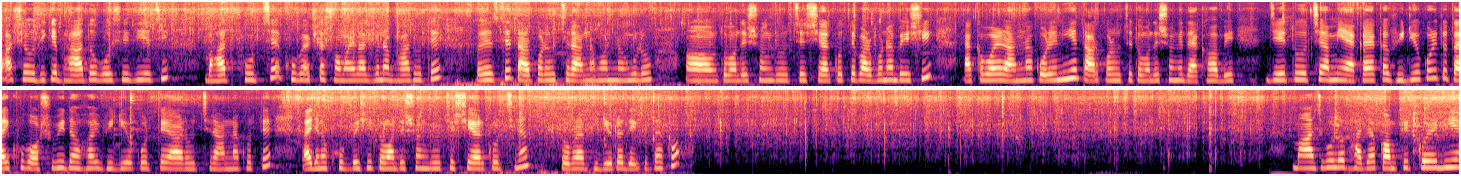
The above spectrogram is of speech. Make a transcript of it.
পাশে ওদিকে ভাতও বসিয়ে দিয়েছি। ভাত ফুটছে, খুব একটা সময় লাগবে না ভাত হতে হয়েছে। তারপরে হচ্ছে রান্নাবান্নাগুলো তোমাদের সঙ্গে হচ্ছে শেয়ার করতে পারব না বেশি। একেবারে রান্না করে নিয়ে তারপর হচ্ছে তোমাদের সঙ্গে দেখা হবে। যেহেতু হচ্ছে আমি একা একা ভিডিও করি তো তাই খুব অসুবিধা হয় ভিডিও করতে আর হচ্ছে রান্না করতে। তাই জন্য খুব বেশি তোমাদের সঙ্গে হচ্ছে শেয়ার করছি না। তোমরা ভিডিওটা দেখতে থাকো। মাছগুলো ভাজা কমপ্লিট করে নিয়ে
